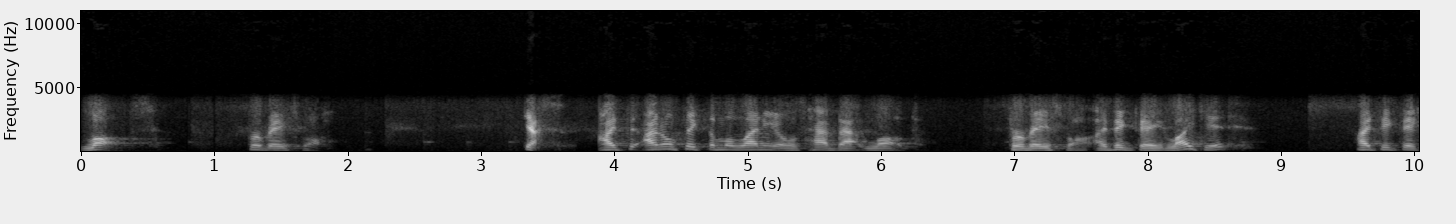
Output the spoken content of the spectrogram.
loves for baseball. I th- I don't think the millennials have that love for baseball. I think they like it. I think they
